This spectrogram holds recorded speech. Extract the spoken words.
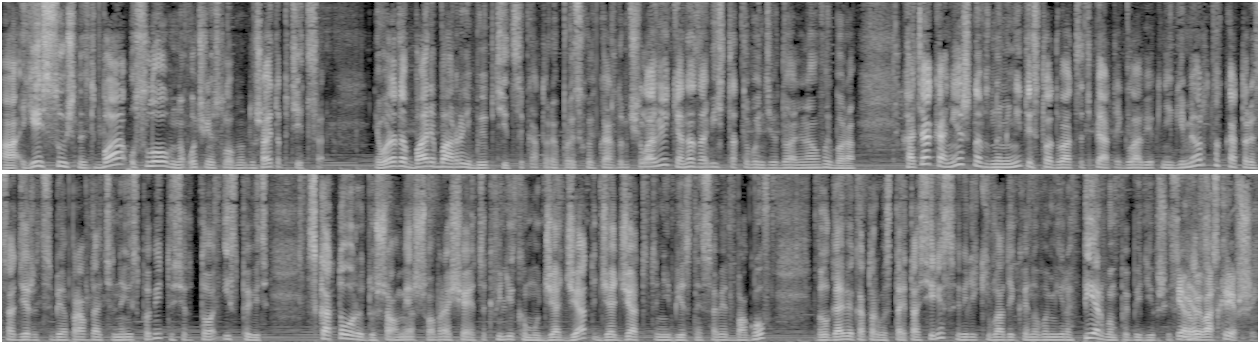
а есть сущность Ба, условно, очень условно, душа — это птица. И вот эта борьба рыбы и птицы, которая происходит в каждом человеке, она зависит от его индивидуального выбора. Хотя, конечно, в знаменитой 125 главе книги мертвых, которая содержит в себе оправдательную исповедь, то есть это то исповедь, с которой душа умершего обращается к великому Джаджат. Джаджат — это небесный совет богов, в главе которого стоит Осирис, великий владыка иного мира, первым победивший смерть. Первый воскревший.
